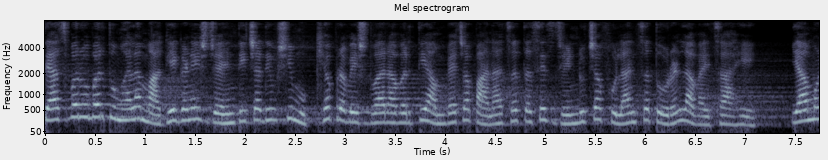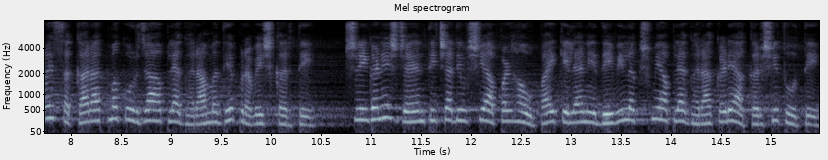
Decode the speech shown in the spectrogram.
त्याचबरोबर तुम्हाला मागे गणेश जयंतीच्या दिवशी मुख्य प्रवेशद्वारावरती आंब्याच्या पानाचं तसेच झेंडूच्या फुलांचं तोरण लावायचं आहे. यामुळे सकारात्मक ऊर्जा आपल्या घरामध्ये प्रवेश करते. श्री गणेश जयंतीच्या दिवशी आपण हा उपाय केल्याने देवी लक्ष्मी आपल्या घराकडे आकर्षित होते.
